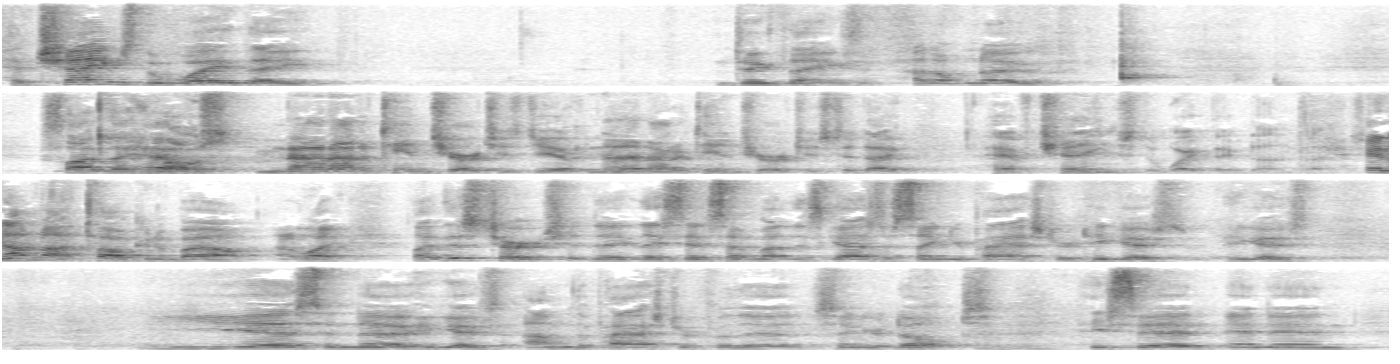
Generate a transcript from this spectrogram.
have changed the way they do things. I don't know. It's like they have. Most nine out of ten churches, Jeff. Nine out of ten churches today have changed the way they've done things. And I'm not talking about like like this church. They, they said something about this guy's a senior pastor, and he goes he goes, yes and no. He goes, I'm the pastor for the senior adults. Mm-hmm. He said, and then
